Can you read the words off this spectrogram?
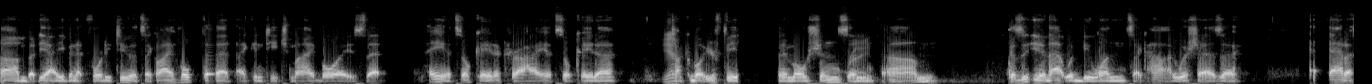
Um, but yeah, even at 42, it's like, oh, I hope that I can teach my boys that, hey, it's okay to cry. It's okay to yeah talk about your feelings and emotions. And, um, cause you know, that would be one, it's like, ah, I wish as a, at a,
